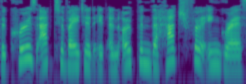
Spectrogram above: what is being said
the crews activated it and opened the hatch for ingress.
